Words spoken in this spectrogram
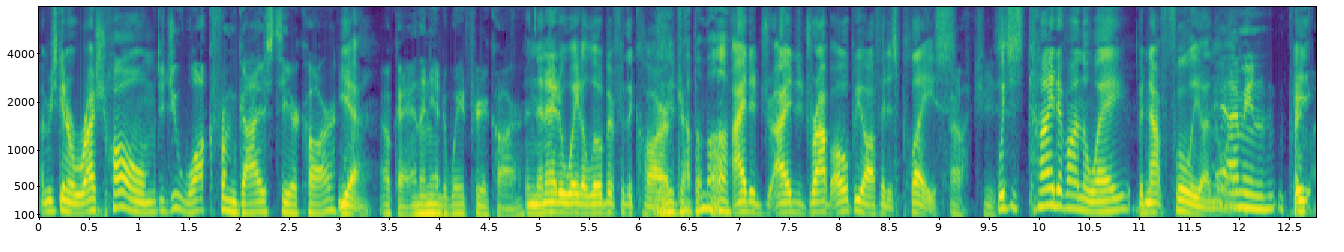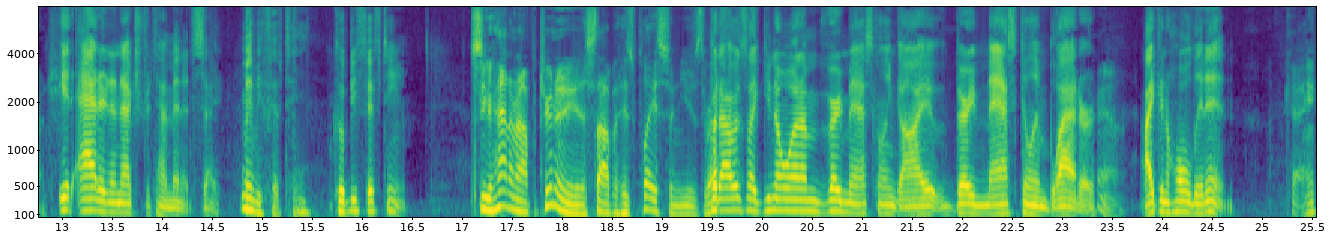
I'm just gonna rush home. Did you walk from guys to your car? Yeah, Okay, and then you had to wait for your car. and then I had to wait a little bit for the car. You drop him off. I had to dr- I had to drop Opie off at his place, Oh, jeez. which is kind of on the way, but not fully on the way. I mean, pretty it, much. it added an extra ten minutes. Say Maybe 15. could be fifteen. So you had an opportunity to stop at his place and use the. But I was like, you know what? I'm a very masculine guy, very masculine bladder. Yeah. I can hold it in. okay.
